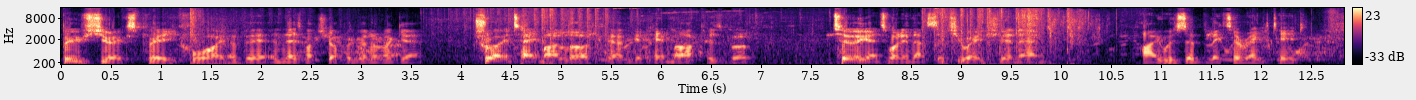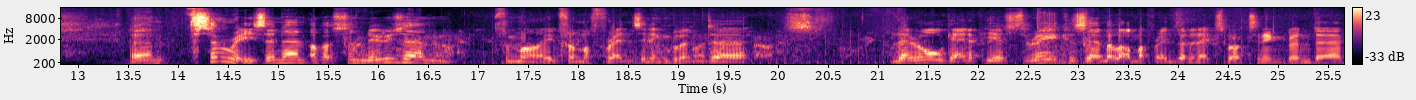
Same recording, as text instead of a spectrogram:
boost your XP quite a bit. And there's my chopper gunner I get. Try and take my luck, um, get hit markers, but two against one in that situation, and I was obliterated. Um, for some reason, um, I got some news um, from my from my friends in England. Uh, they're all getting a PS3 because um, a lot of my friends had an Xbox in England, um,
